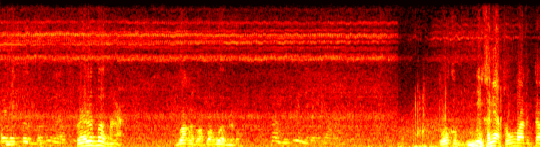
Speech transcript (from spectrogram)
ไปในเปิดบอกว่าไปรถเบิ้มฮะน่ะบอกแล้วบอกบอกเบิ้มแล้วบอกตัวก็มีคะแนนสูงกว่าตั้งแต่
